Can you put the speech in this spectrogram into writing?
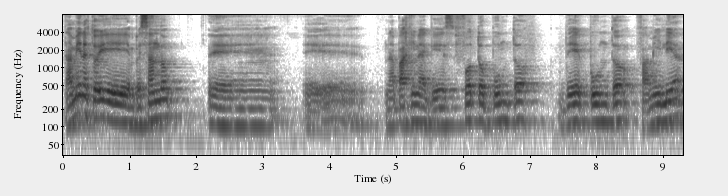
También estoy empezando eh, eh, una página que es foto.d.familia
